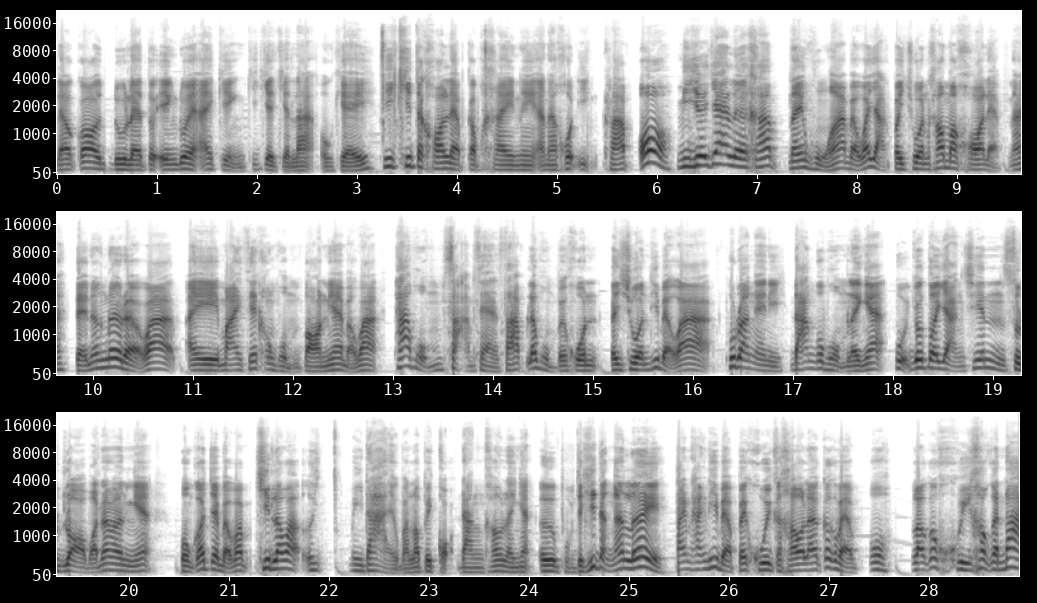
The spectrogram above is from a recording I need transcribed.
แล้วก็ดูแลตัวเองด้วยไอ้เก่งขี้เกียจเขียนละโอเคพี่คิดจะคอลแลบกับใครในอนาคตอีกครับ โอ้มีเยอะแยะเลยครับ ในหัวแบบว่าอยากไปชวนเข้ามาคอลแลบนะ แต่เนื่องด้วยแบบว่าไอ้ mindset ของผมตอนเนี้ยแบบว่า ถ้าผม3 0 0แสนซับแล้วผมเป็นคนไปชวนที่แบบว่าพูดว่าไงนี่ดังกว่าผมอะไรเงี้ยยกตัวอย่างเช่น สุดหล่อบอนั่นมันเงี้ยผมก็จะแบบว่าคิดแล้วว่าเอ้ย ไม่ได้ว่าเราไปเกาะดังเขาอะไรเงี้ยเออผมจะคิดอย่างนั้นเลยทั้งทั้งที่แบบไปคุยกับเขาแล้วก็แบบโอ้เราก็คุยเข้ากันได้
